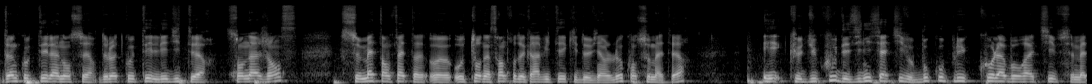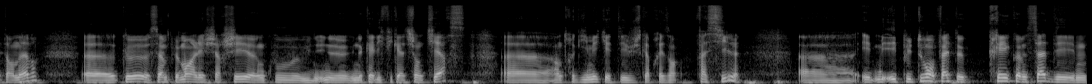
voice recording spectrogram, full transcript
d'un côté l'annonceur, de l'autre côté l'éditeur, son agence se mettent en fait euh, autour d'un centre de gravité qui devient le consommateur et que du coup des initiatives beaucoup plus collaboratives se mettent en œuvre euh, que simplement aller chercher un coup, une, qualification tierce, euh, entre guillemets, qui était jusqu'à présent facile, euh, et, plutôt en fait créer comme ça des,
